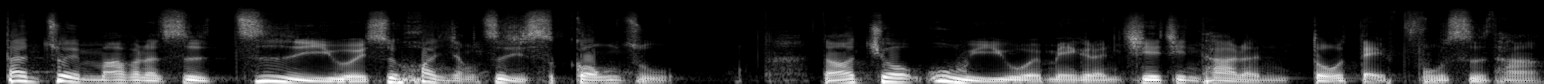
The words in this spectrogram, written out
但最麻烦的是，自以为是幻想自己是公主，然后就误以为每个人接近他人都得服侍他。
